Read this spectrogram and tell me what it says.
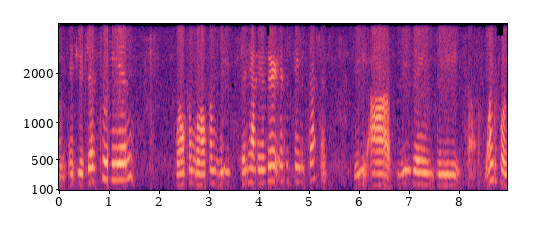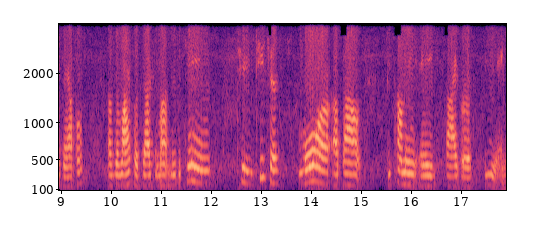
Welcome. If you're just tuning in, welcome, welcome. We've been having a very interesting discussion. We are using the uh, wonderful example of the life of Dr. Martin Luther King to teach us more about becoming a cyber being.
